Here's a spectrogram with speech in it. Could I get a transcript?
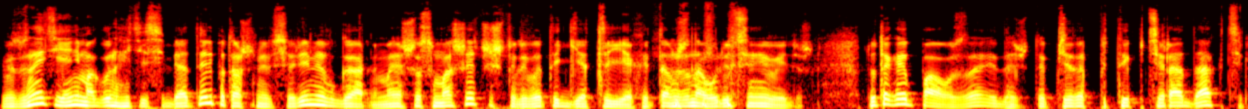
И вот, знаете, я не могу найти себе отель, потому что мне все время в Гарлем. А я что, сумасшедший, что ли, в это гетто ехать? Там же на улице не выйдешь. Тут такая пауза, и дальше, ты, ты птеродактиль.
